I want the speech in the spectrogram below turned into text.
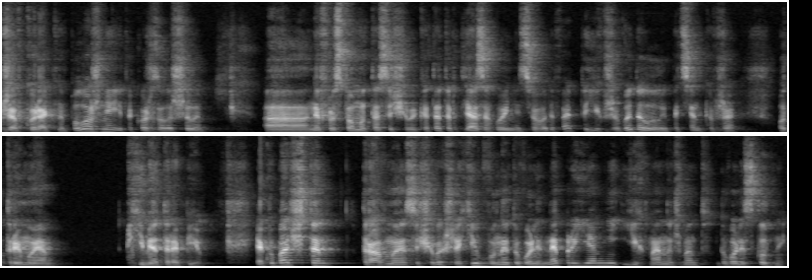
вже в коректне положення, і також залишили нефростому та сечовий катетер для загоєння цього дефекту. Їх вже видалили, і пацієнтка вже отримує хіміотерапію. Як ви бачите, травми сечових шляхів вони доволі неприємні, і їх менеджмент доволі складний.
